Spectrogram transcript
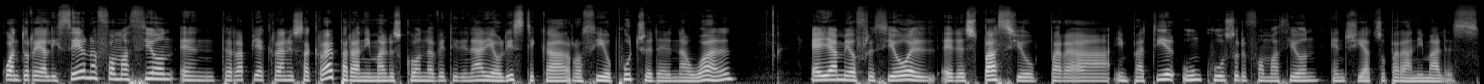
Cuando realicé una formación en terapia cráneo-sacral para animales con la veterinaria holística Rocío Puche del Nahual, ella me ofreció el, espacio para impartir un curso de formación en shiatsu para animales.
